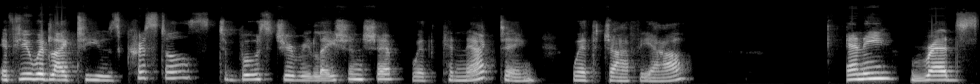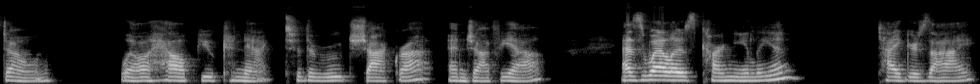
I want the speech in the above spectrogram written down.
If you would like to use crystals to boost your relationship with connecting with Jophiel, any red stone will help you connect to the root chakra and Jophiel, as well as carnelian, tiger's eye,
